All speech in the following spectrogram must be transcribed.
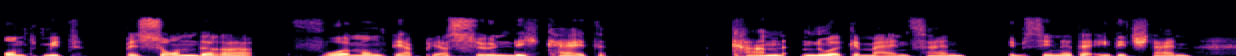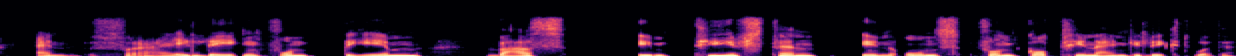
und mit besonderer Formung der Persönlichkeit kann nur gemeint sein, im Sinne der Edith Stein, ein Freilegen von dem, was im tiefsten in uns von Gott hineingelegt wurde.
